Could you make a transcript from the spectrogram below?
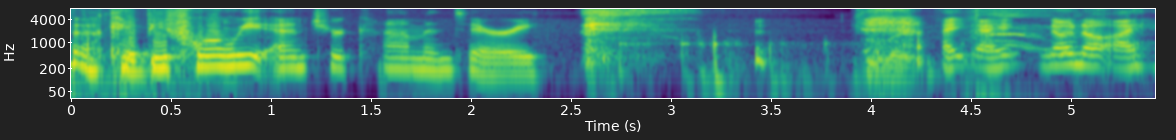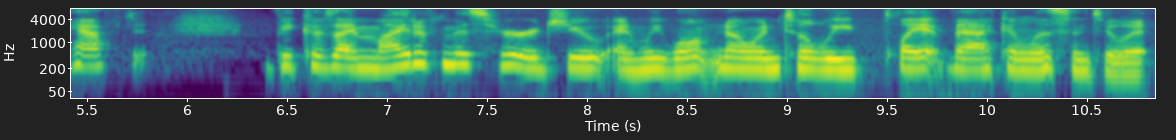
Okay, before we enter commentary, I, I no no I have to because I might have misheard you and we won't know until we play it back and listen to it.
